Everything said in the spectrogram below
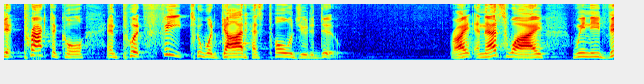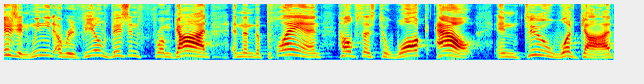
get practical and put feet to what God has told you to do. Right? And that's why we need vision. We need a revealed vision from God, and then the plan helps us to walk out and do what God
